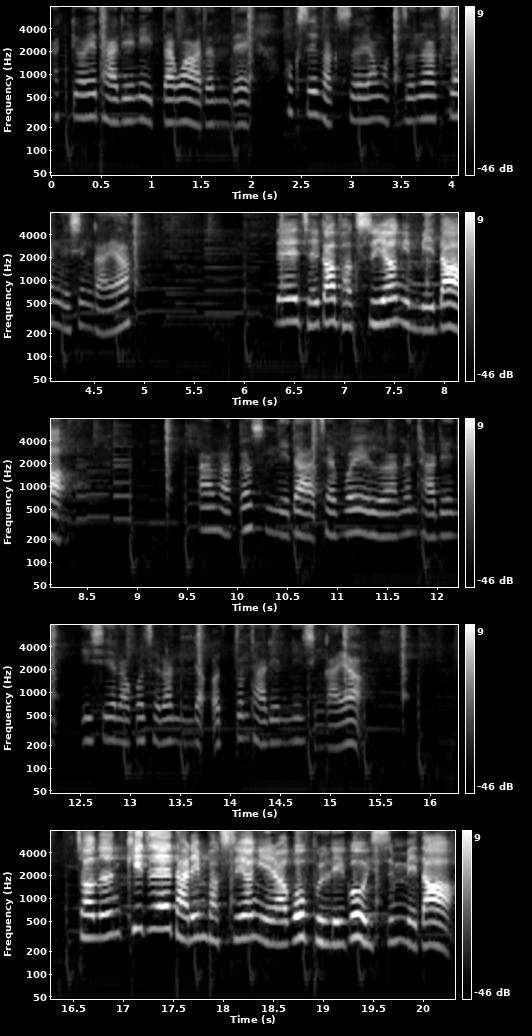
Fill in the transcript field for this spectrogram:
학교에 달인이 있다고 하던데 혹시 박수영, 박준우 학생이신가요? 네, 제가 박수영입니다. 아, 반갑습니다. 제보에 의하면 달인 이시라고 들었는데 어떤 달인이신가요? 저는 퀴즈의 달인 박수영이라고 불리고 있습니다.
